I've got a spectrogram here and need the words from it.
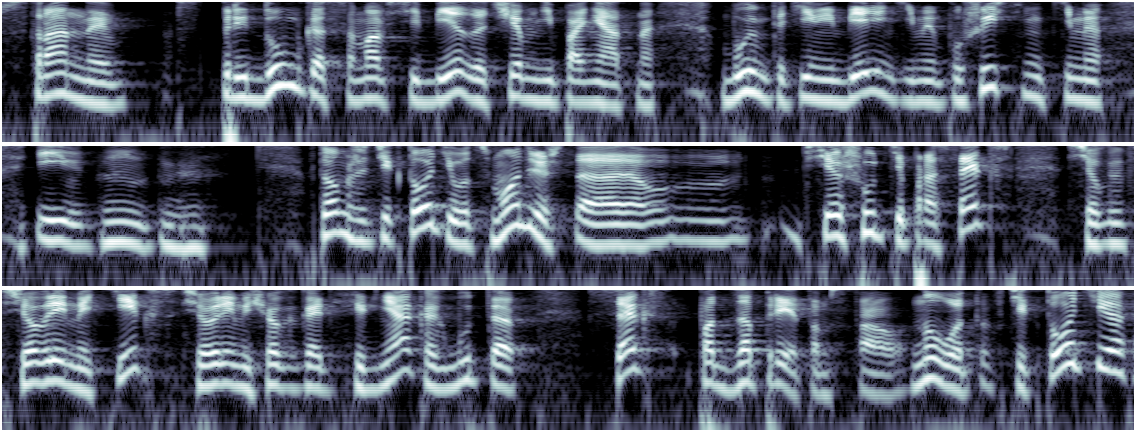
странная придумка сама в себе, зачем непонятно. Будем такими беленькими, пушистенькими и... В том же ТикТоке вот смотришь, э, все шутки про секс, все, все время кекс, все время еще какая-то фигня, как будто секс под запретом стал. Ну вот в ТикТоке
